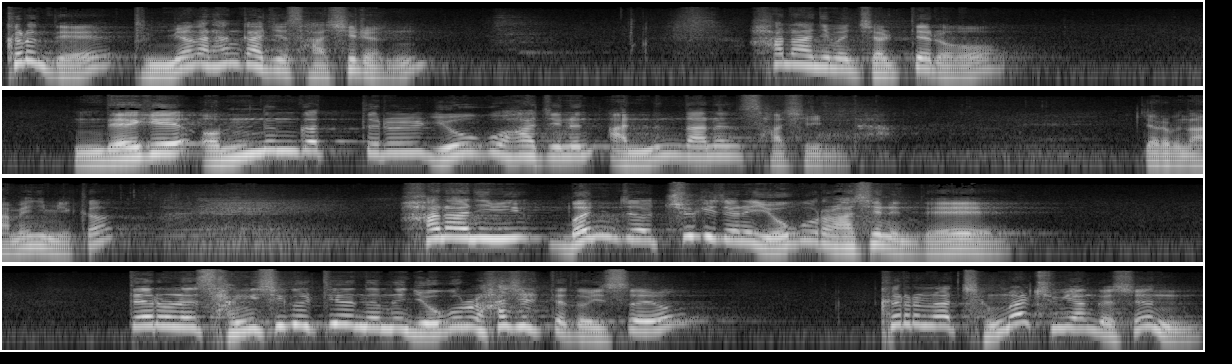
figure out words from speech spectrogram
그런데 분명한 한 가지 사실은 하나님은 절대로 내게 없는 것들을 요구하지는 않는다는 사실입니다. 여러분, 아멘입니까? 하나님이 먼저 주기 전에 요구를 하시는데, 때로는 상식을 뛰어넘는 요구를 하실 때도 있어요. 그러나 정말 중요한 것은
